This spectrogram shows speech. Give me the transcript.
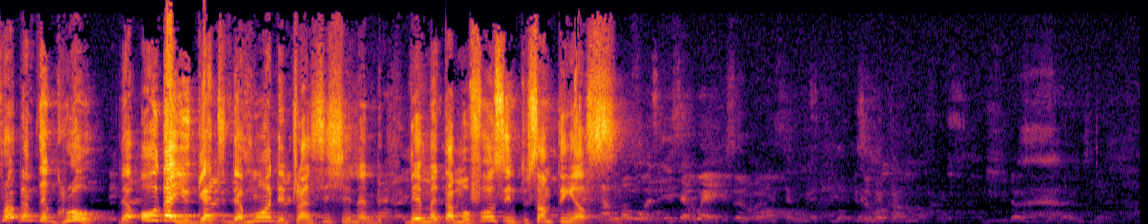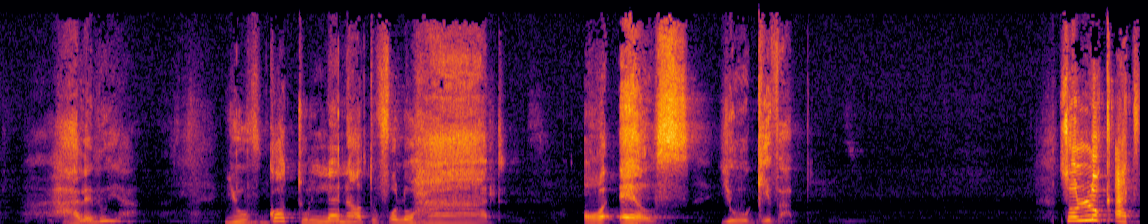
Problem they grow. The older you get, the more they transition and they metamorphose into something else. Hallelujah. You've got to learn how to follow hard, or else you will give up. So look at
